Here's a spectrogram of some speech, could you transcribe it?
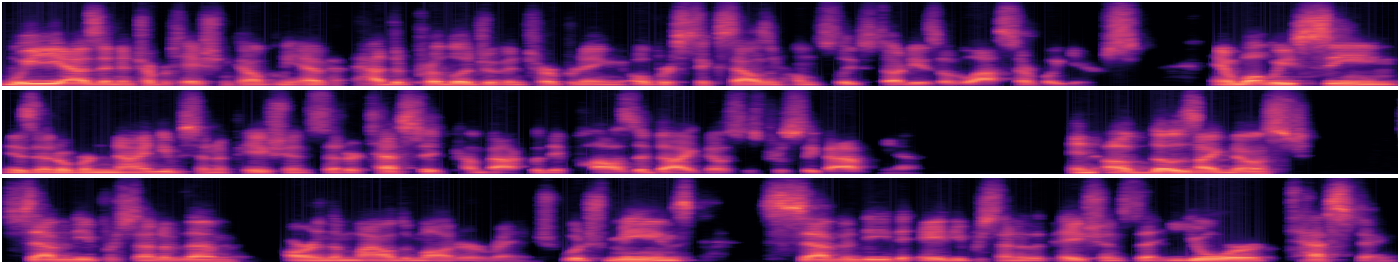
We, as an interpretation company, have had the privilege of interpreting over 6,000 home sleep studies over the last several years. And what we've seen is that over 90% of patients that are tested come back with a positive diagnosis for sleep apnea. And of those diagnosed, 70% of them are in the mild to moderate range, which means 70 to 80% of the patients that you're testing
